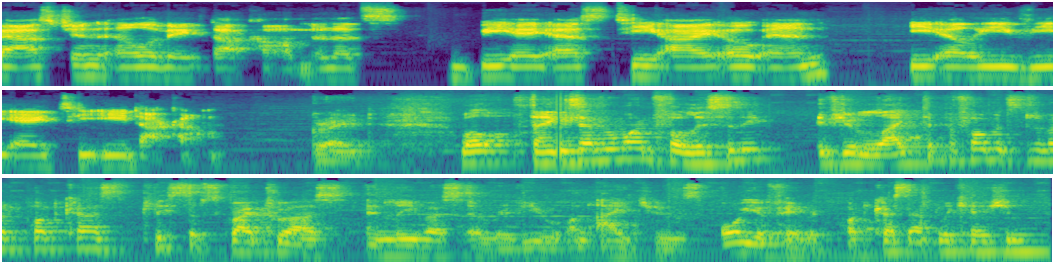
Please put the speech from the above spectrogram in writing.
bastionelevate.com. And that's B A S T I O N E L E V A T E.com. Great. Well, thanks everyone for listening. If you like the Performance Delivered podcast, please subscribe to us and leave us a review on iTunes or your favorite podcast application.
